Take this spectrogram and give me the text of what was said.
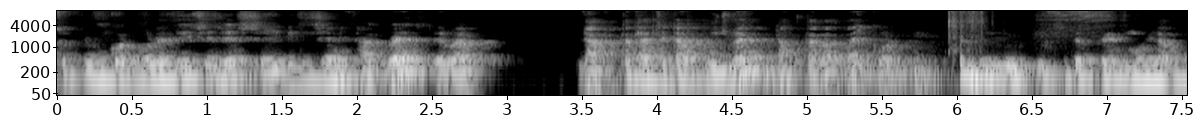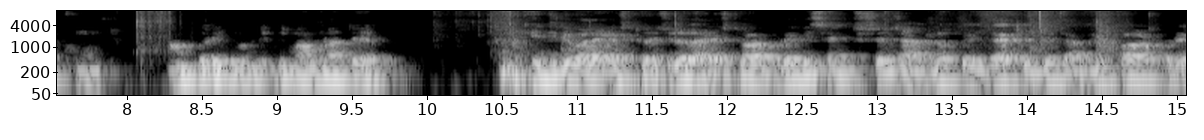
সুপ্রিম কোর্ট বলে দিয়েছে যে সেই ডিসিশনই থাকবে। এবার ডাক্তাররা যেটা বুঝবেন, ডাক্তাররা তাই করবেন। মহিলা মুখ্যমন্ত্রী। আবগারি দুর্নীতি মামলাতে কেজরিওয়াল অ্যারেস্ট হয়েছিল। অ্যারেস্ট হওয়ার পরে রিসেন্ট সে জামিনও পেয়ে যায়, কিন্তু জামিন পাওয়ার পরে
